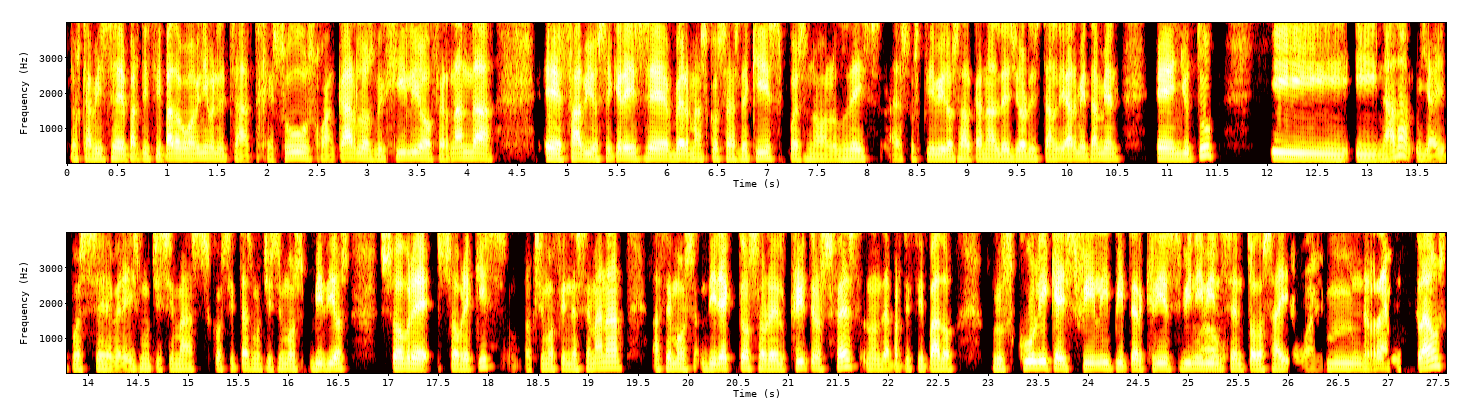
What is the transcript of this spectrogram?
los que habéis eh, participado como mínimo en el chat, Jesús, Juan Carlos, Virgilio, Fernanda, eh, Fabio, si queréis ver más cosas de Kiss, pues no lo dudéis, suscribiros al canal de Jordi Stanley Army también en YouTube y, nada, y ahí pues eh, veréis muchísimas cositas, muchísimos vídeos sobre, sobre Kiss. El próximo fin de semana hacemos directos sobre el Critters Fest, donde ha participado Bruce Cooley, Case Philly, Peter Chris, Vinnie Vincent, todos ahí mm, remezclados.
